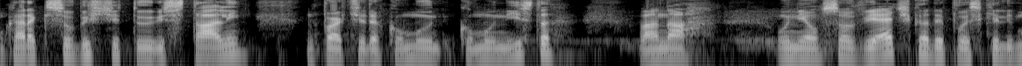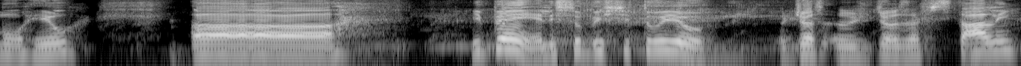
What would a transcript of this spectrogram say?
um cara que substituiu Stalin no Partido Comunista lá na União Soviética depois que ele morreu. Uh, e bem, ele substituiu o, jo o Joseph Stalin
